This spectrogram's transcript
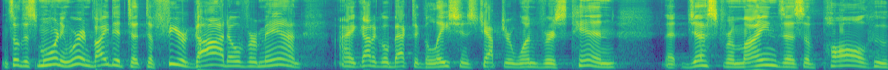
And so this morning, we're invited to, to fear God over man. I got to go back to Galatians chapter 1, verse 10 that just reminds us of Paul who,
